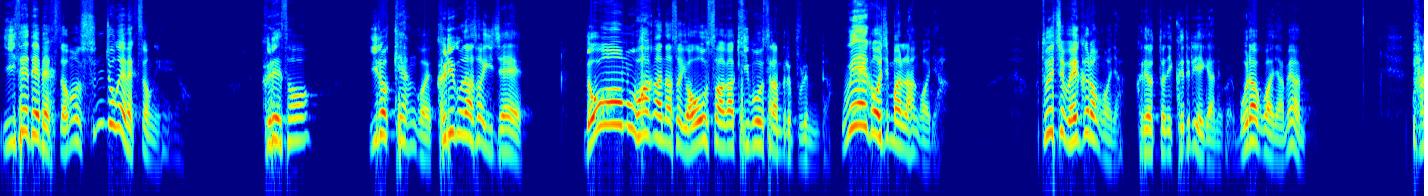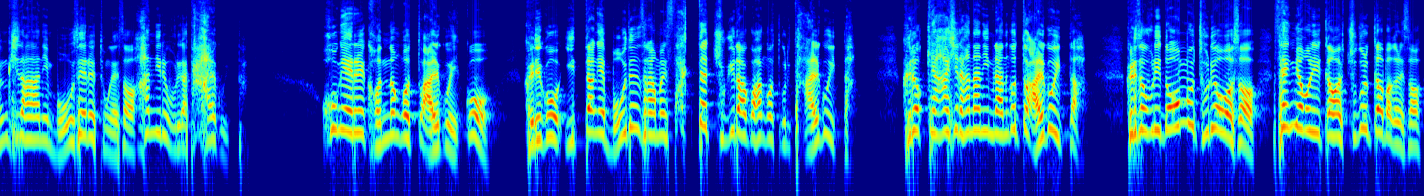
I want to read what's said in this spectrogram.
이 세대 백성은 순종의 백성이에요. 그래서 이렇게 한 거예요. 그리고 나서 이제 너무 화가 나서 여호수아가 기브온 사람들을 부릅니다. 왜 거짓말을 한 거냐? 도대체 왜 그런 거냐? 그랬더니 그들이 얘기하는 거예요. 뭐라고 하냐면 당신 하나님 모세를 통해서 한 일을 우리가 다 알고 있다. 홍해를 건넌 것도 알고 있고 그리고 이 땅의 모든 사람을 싹 다 죽이라고 한 것도 우리 다 알고 있다. 그렇게 하실 하나님이라는 것도 알고 있다. 그래서 우리 너무 두려워서 생명을 잃을까봐 죽을까봐 그래서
